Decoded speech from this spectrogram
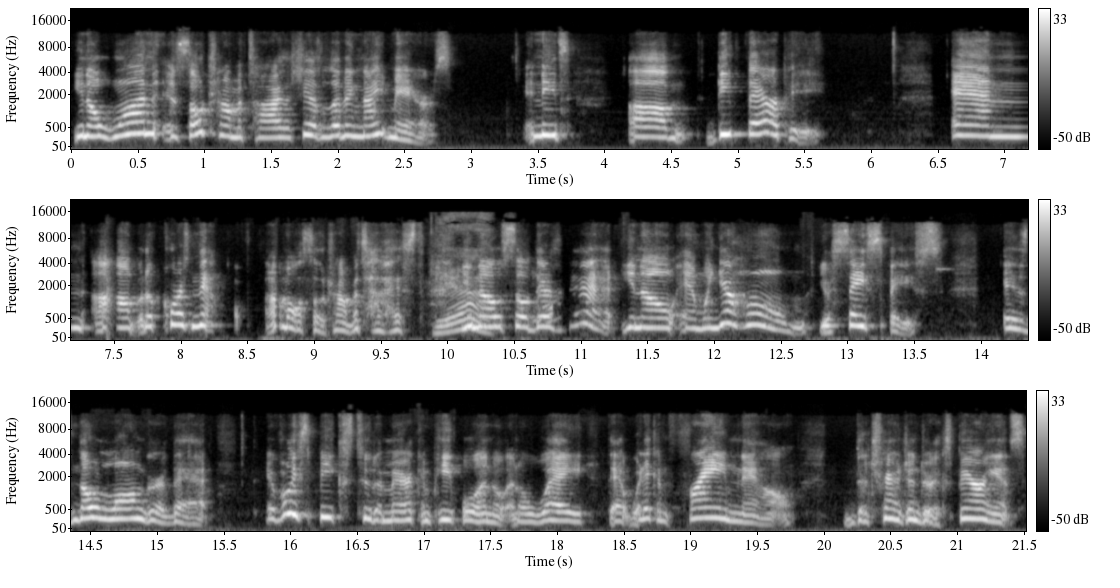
You know, one is so traumatized that she has living nightmares it needs um, deep therapy. And um, but of course now I'm also traumatized. Yeah. You know, so there's that, you know, and when you're home, your safe space is no longer that. It really speaks to the American people in a, in a way that where they can frame now the transgender experience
